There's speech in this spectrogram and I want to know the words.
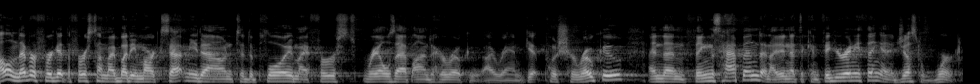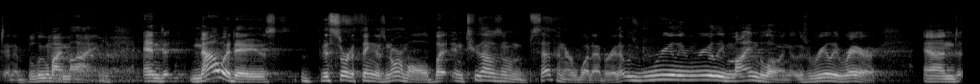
I'll never forget the first time my buddy Mark sat me down to deploy my first Rails app onto Heroku. I ran git push Heroku, and then things happened, and I didn't have to configure anything, and it just worked, and it blew my mind. And nowadays, this sort of thing is normal, but in 2007 or whatever, that was really, really mind-blowing. It was really rare. And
